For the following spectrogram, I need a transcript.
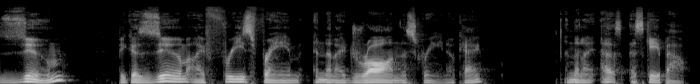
Zoom, because Zoom, I freeze frame and then I draw on the screen, okay? And then I es escape out.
